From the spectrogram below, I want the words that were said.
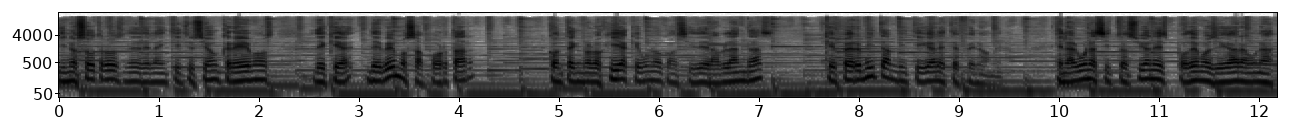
y nosotros desde la institución creemos de que debemos aportar con tecnologías que uno considera blandas que permitan mitigar este fenómeno. En algunas situaciones podemos llegar a una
